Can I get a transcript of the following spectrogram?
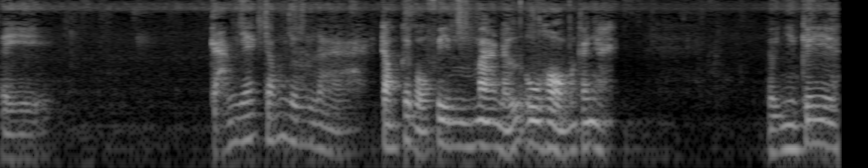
thì cảm giác giống như là trong cái bộ phim ma nữ u hồn á cả nhà tự nhiên cái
